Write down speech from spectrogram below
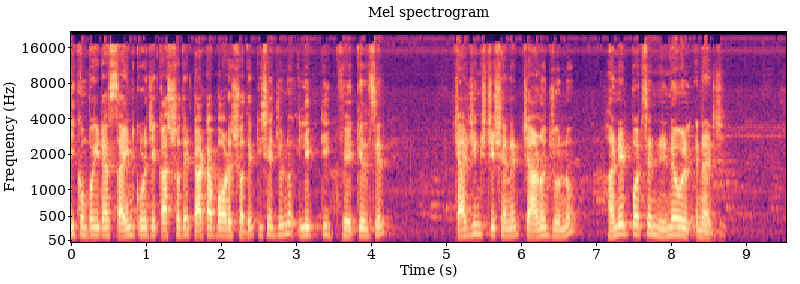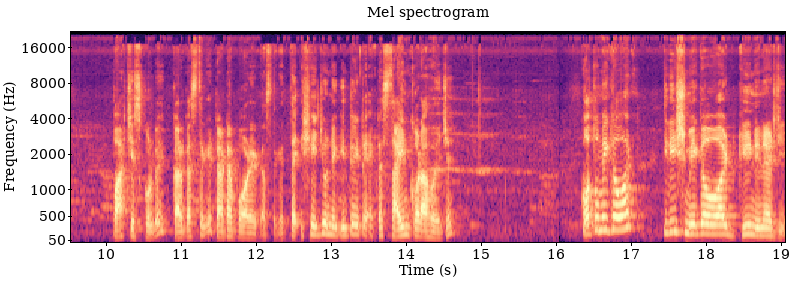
এই কোম্পানিটা সাইন করেছে কার সাথে? টাটা পাওয়ারের সাথে। কিসের জন্য? ইলেকট্রিক ভেহিকেলসের চার্জিং স্টেশনের চালানোর জন্য hundred percent renewable energy purchase করবে কার কাছ থেকে? টাটা পাওয়ারের কাছ থেকে। তাই সেই জন্য কিন্তু এটা একটা সাইন করা হয়েছে। কত মেগাওয়াট তিরিশ মেগাওয়াট গ্রিন এনার্জি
